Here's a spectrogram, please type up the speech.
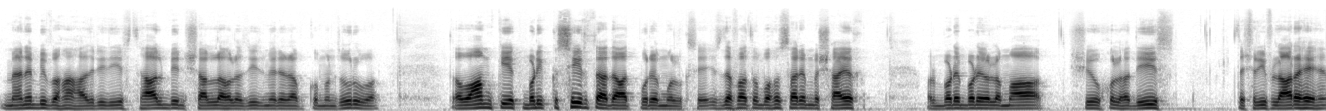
میں نے بھی وہاں حاضری دی۔ اس سال بھی انشاءاللہ العزیز میرے رب کو منظور ہوا۔ تو عوام کی ایک بڑی کثیر تعداد پورے ملک سے اس دفعہ تو بہت سارے مشائق اور بڑے بڑے علماء شیخ الحدیث تشریف لا رہے ہیں۔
